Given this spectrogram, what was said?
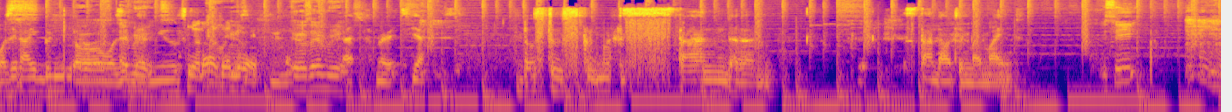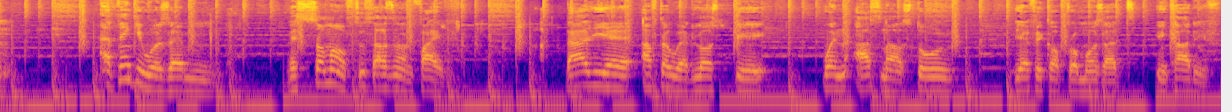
Was it Highbury or was, it the Emirates. news? Yeah, that was Emirates. It was Emirates. Emirates, yeah. Those two screamers stand um, stand out in my mind. You see, I think it was um, the summer of 2005. That year after we had lost the when Arsenal stole the FA Cup from us at in Cardiff.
